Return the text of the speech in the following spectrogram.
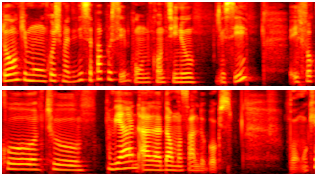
Donc mon coach m'a dit c'est pas possible qu'on continue ici. Il faut que tu viennes à, dans ma salle de boxe. Bon, ok.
